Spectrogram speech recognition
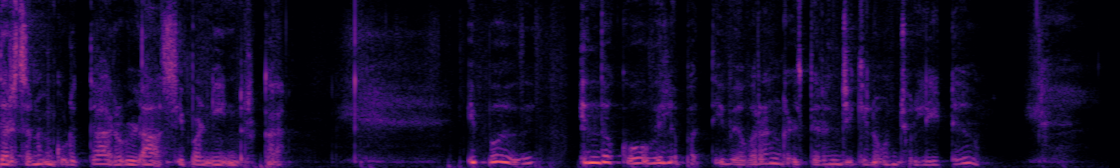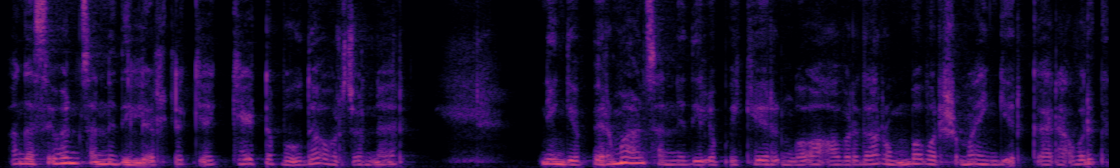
தரிசனம் கொடுத்து அருள் ஆசி பண்ணின்னு இருக்கா. இப்போ இந்த கோவிலை பற்றி விவரங்கள் தெரிஞ்சுக்கணும்னு சொல்லிட்டு அங்கே சிவன் சன்னதியில் கே கேட்டபோது அவர் சொன்னார் நீங்கள் பெருமாள் சன்னதியில் போய் கேளுங்கோ அவர் தான் ரொம்ப வருஷமாக இங்கே இருக்கார். அவருக்கு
